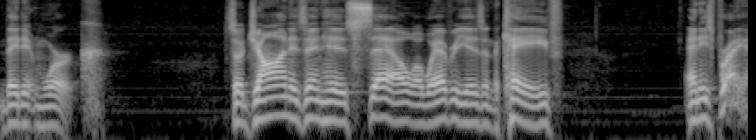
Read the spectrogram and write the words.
they didn't work. So John is in his cell or wherever he is in the cave, and he's praying.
